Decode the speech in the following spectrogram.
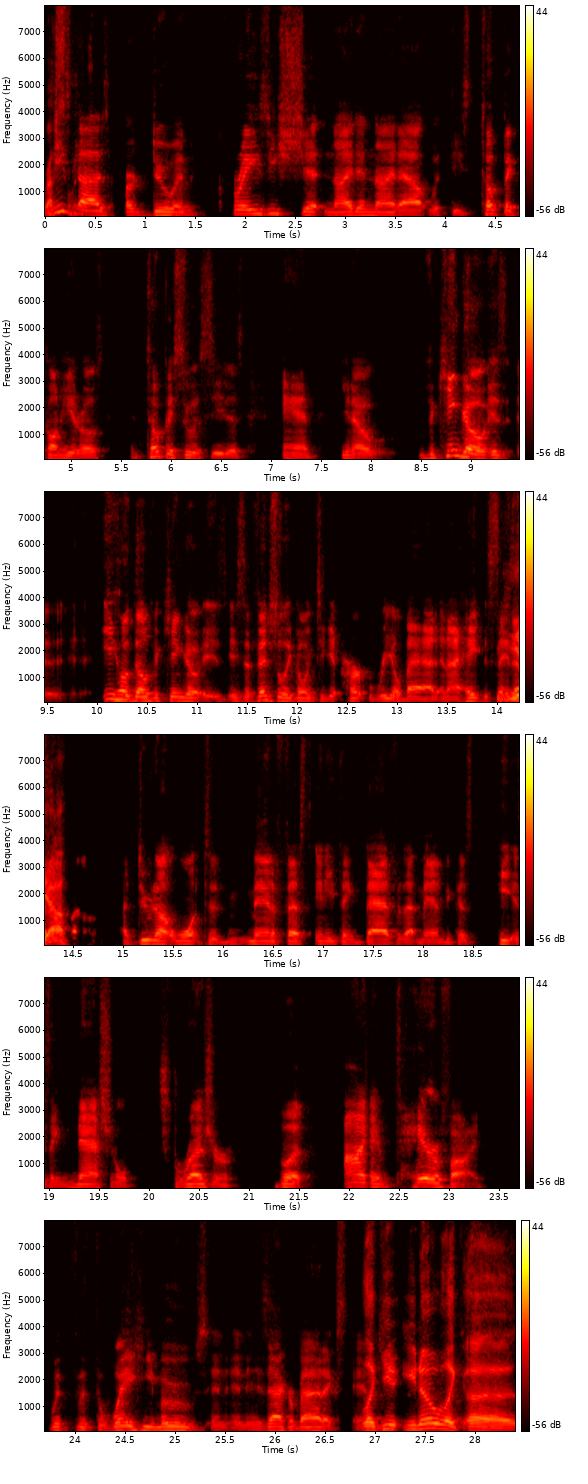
wrestling these guys are doing crazy shit night in, night out with these tope con hilo and tope suicidas. And, you know, Vikingo is, uh, Hijo del Vikingo is, is eventually going to get hurt real bad. And I hate to say that. Yeah. I do not want to manifest anything bad for that man because he is a national treasure. But I am terrified with, with the way he moves and, and his acrobatics. And like you you know like uh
